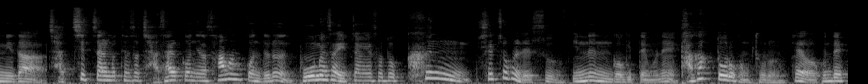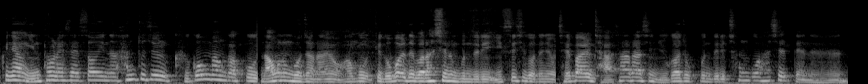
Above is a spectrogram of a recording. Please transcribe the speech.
습니다. 자칫 잘못해서 자살건이나 사망건들은 보험회사 입장에서도 큰 실적을 낼 수 있는 거기 때문에 다각도로 검토를 해요. 근데 그냥 인터넷에 써 있는 한두 줄 그것만 갖고 나오는 거잖아요. 하고 이렇게 노발대발 하시는 분들이 있으시거든요. 제발 자살하신 유가족분들이 청구하실 때는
